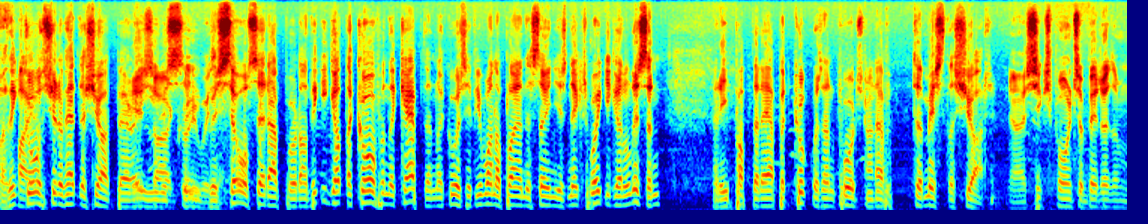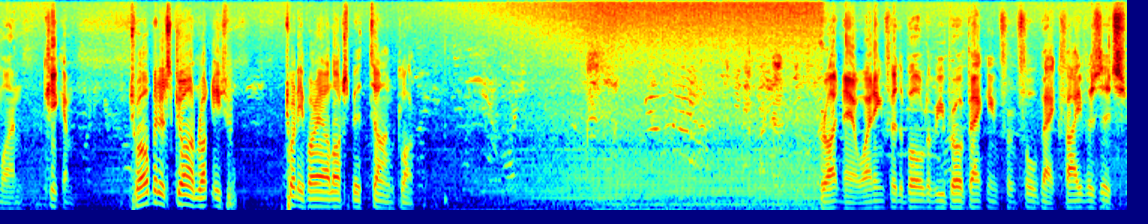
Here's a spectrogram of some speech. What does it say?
I think player- should have had the shot, Barry. Yes, he I was, agree he with was you. all set up for it. I think he got the call from the captain. Of course, if you want to play in the seniors next week, you've got to listen. And he popped it out, but Cook was unfortunate enough to miss the shot. No, six points are better than one. Kick him. 12 minutes gone, Rocky's 24-hour locksmith time clock. Right now, waiting for the ball to be brought back in from fullback. Favours it.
